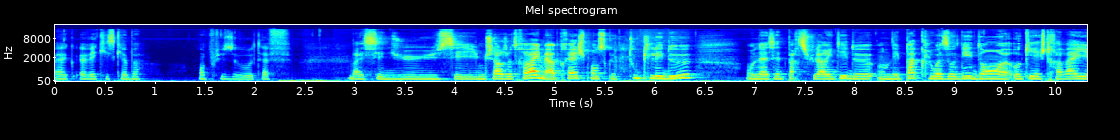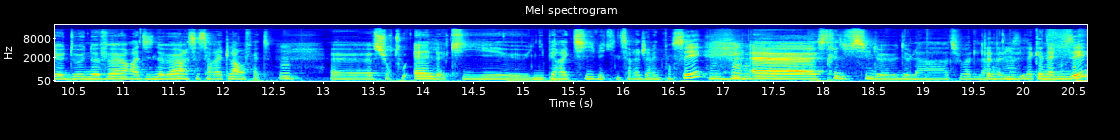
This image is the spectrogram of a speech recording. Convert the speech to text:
Avec- Iskaba, en plus de vos tafs. Bah, c'est une charge de travail, mais après, je pense que toutes les deux, on a cette particularité de, on n'est pas cloisonné dans, euh, ok, je travaille de 9h à 19h et ça s'arrête là en fait. Mm. Euh, surtout elle, qui est euh, une hyperactive et qui ne s'arrête jamais de penser. Euh, c'est très difficile de, de la, tu vois, de la Canaliser. la canaliser.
